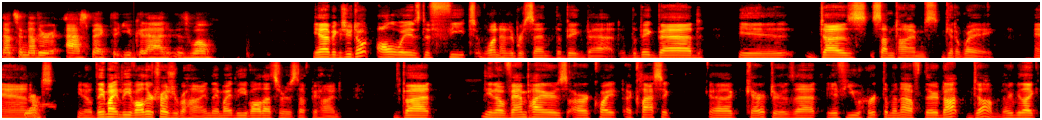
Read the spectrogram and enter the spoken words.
that's another aspect that you could add as well. Yeah, because you don't always defeat 100% the big bad. The big bad is, does sometimes get away. And, yeah. you know, they might leave all their treasure behind, they might leave all that sort of stuff behind but you know vampires are quite a classic uh, character that if you hurt them enough they're not dumb. They'd be like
